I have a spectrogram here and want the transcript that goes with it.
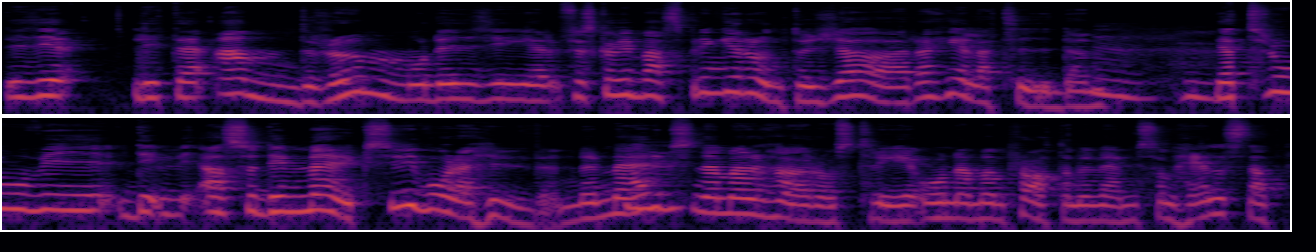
det ger lite andrum och det ger, för ska vi bara springa runt och göra hela tiden. Jag tror vi, det, alltså det märks ju i våra huvuden. Det märks när man hör oss tre och när man pratar med vem som helst att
